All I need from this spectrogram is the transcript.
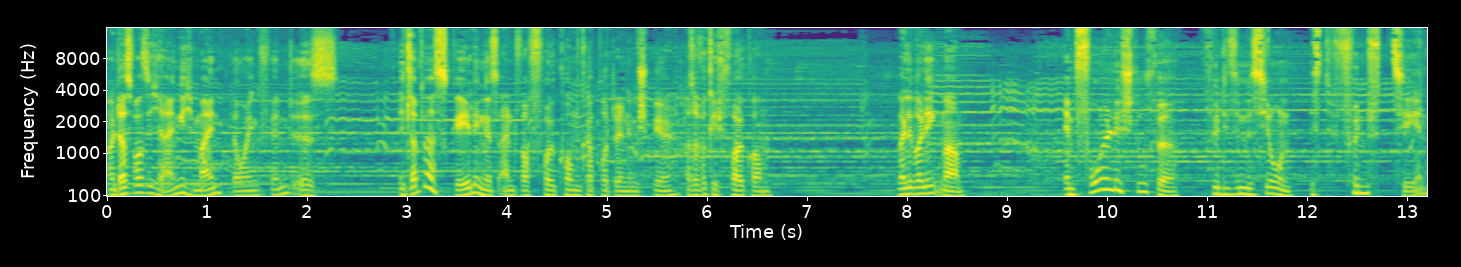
Und das, was ich eigentlich mindblowing finde, ist, ich glaube, das Scaling ist einfach vollkommen kaputt in dem Spiel. Also wirklich vollkommen. Weil überleg mal, empfohlene Stufe für diese Mission ist 15.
